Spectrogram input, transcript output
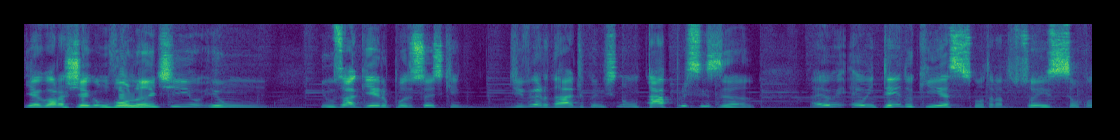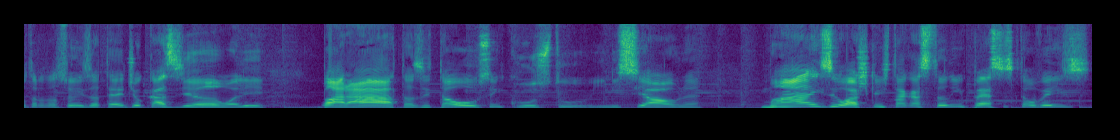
E agora chega um volante e, e um, e um zagueiro, posições que de verdade o Corinthians não tá precisando. Aí eu, eu entendo que essas contratações são contratações até de ocasião ali, baratas e tal, ou sem custo inicial, né? Mas eu acho que a gente tá gastando em peças que talvez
